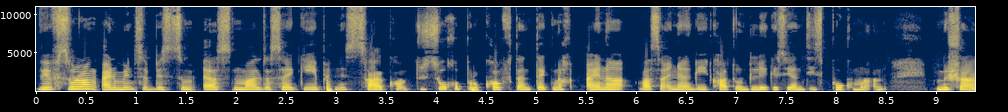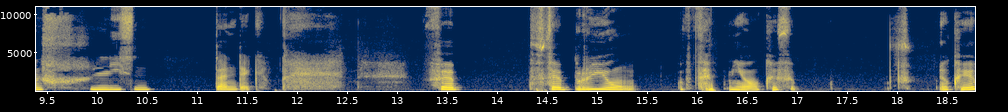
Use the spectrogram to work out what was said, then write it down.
Wirf so lange eine Münze, bis zum ersten Mal das Ergebniszahl kommt. Durchsuche pro Kopf dein Deck nach einer Wasserenergiekarte und lege sie an dieses Pokémon an. Mische anschließend dein Deck. Ver Verbrühung. Ver ja, okay, Ver Okay,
